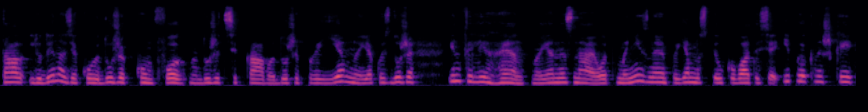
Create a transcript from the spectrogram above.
та людина, з якою дуже комфортно, дуже цікаво, дуже приємно, якось дуже інтелігентно. Я не знаю. От мені з нею приємно спілкуватися і про книжки,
